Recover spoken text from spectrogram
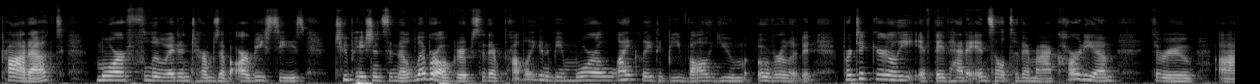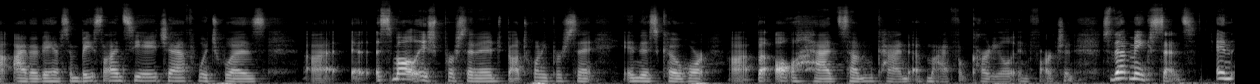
product, more fluid in terms of RBCs to patients in the liberal group, so they're probably going to be more likely to be volume overloaded, particularly if they've had an insult to their myocardium through uh, either they have some baseline CHF, which was uh, a small-ish percentage, about 20% in this cohort, uh, but all had some kind of myocardial infarction. So that makes sense. And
